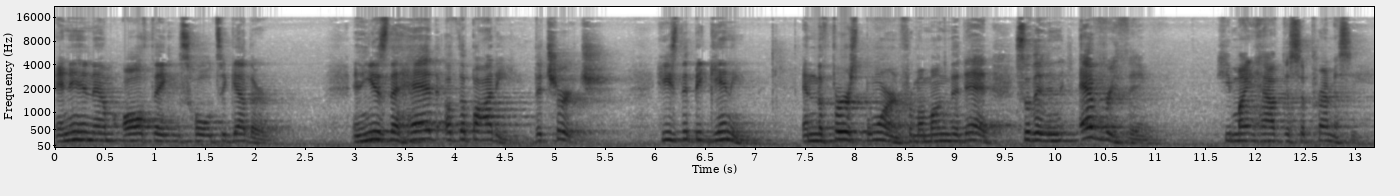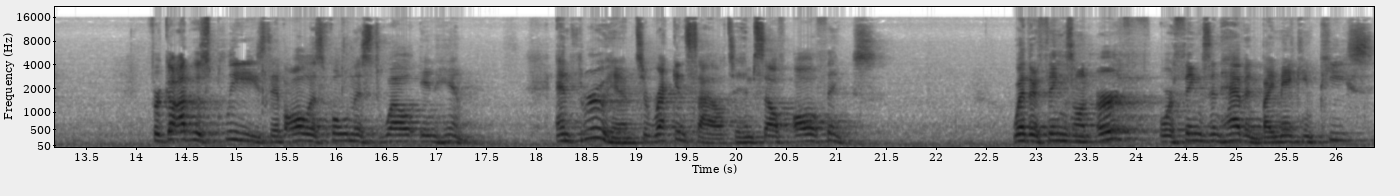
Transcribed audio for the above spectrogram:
and in him all things hold together. And he is the head of the body, the church. He's the beginning and the firstborn from among the dead, so that in everything he might have the supremacy. For God was pleased to have all his fullness dwell in him, and through him to reconcile to himself all things, whether things on earth or things in heaven, by making peace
